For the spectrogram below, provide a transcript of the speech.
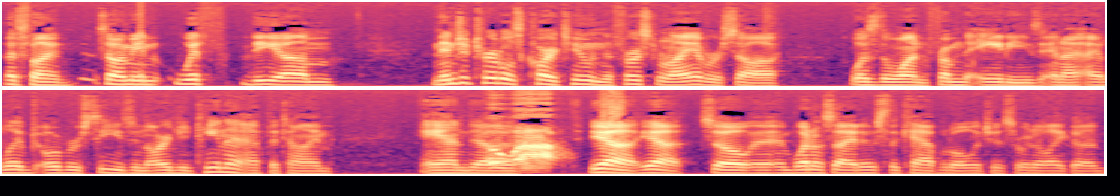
that's fine. So I mean, with the um, Ninja Turtles cartoon, the first one I ever saw was the one from the '80s, and I, I lived overseas in Argentina at the time. And uh, oh wow! yeah, yeah. So uh, in Buenos Aires, the capital, which is sort of like a,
